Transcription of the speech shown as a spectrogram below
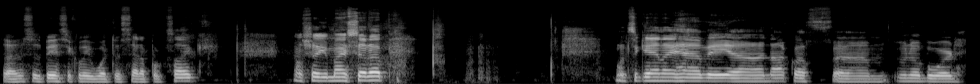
So this is basically what the setup looks like. I'll show you my setup. Once again, I have a uh, knockoff um, Uno board.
